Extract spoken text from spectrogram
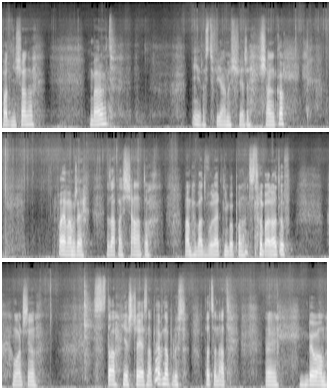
Podniesiono balot i roztwijamy świeże sianko. Powiem wam, że zapas siana to mam chyba dwuletni, bo ponad 100 balotów. Łącznie 100 jeszcze jest na pewno, plus to co nad y, byłą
